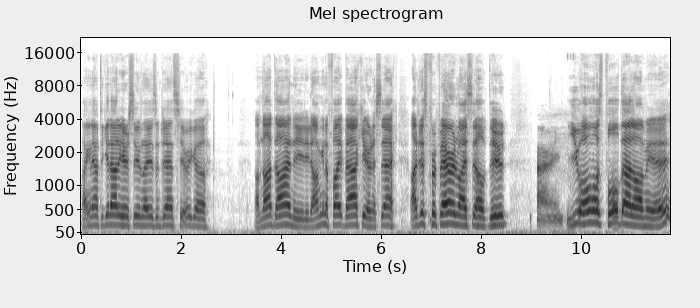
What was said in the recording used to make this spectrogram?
gonna have to get out of here soon, ladies and gents. Here we go. I'm not dying to you, dude. I'm gonna fight back here in a sec. I'm just preparing myself, dude. Alright. You almost pulled that on me, eh?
